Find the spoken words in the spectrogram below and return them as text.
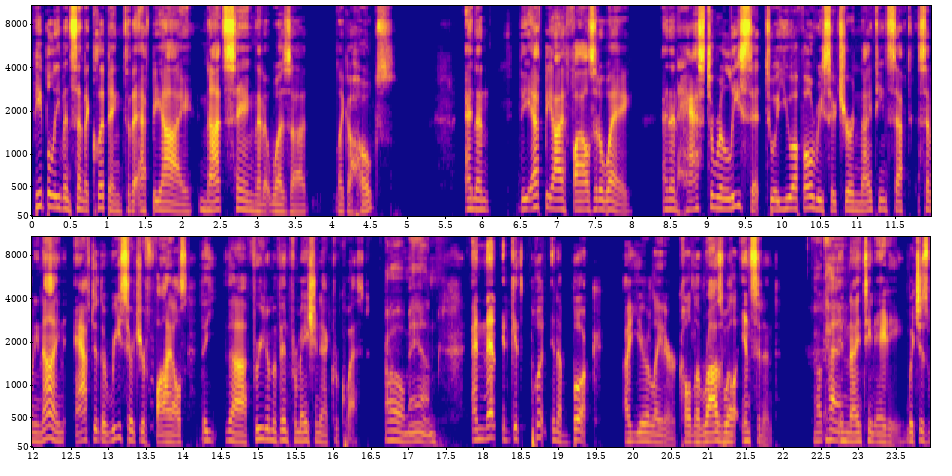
People even send a clipping to the FBI, not saying that it was a like a hoax, and then the FBI files it away and then has to release it to a UFO researcher in 1979 after the researcher files the, the Freedom of Information Act request. Oh man. And then it gets put in a book a year later called the Roswell Incident Okay. in 1980, which is,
